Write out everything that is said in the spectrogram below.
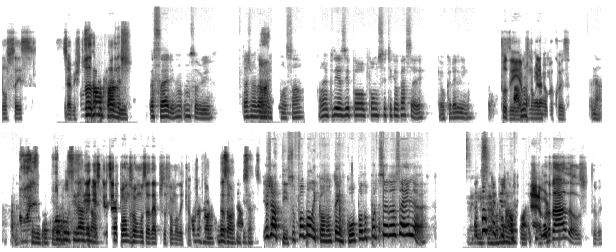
Não sei se já viste. Das almofadas. A sério, não, não sabia. Estás-me a dar Não uma informação. Também podias ir para, para um sítio que eu cá sei, que é o Caralhinho. Podia, Ah, mas- mas não era a mesma coisa. Não, não. Olha, acredito que Com a era. velocidade da E- nossa. Isso isso é para onde vão os adeptos do Famalicão. Ou Da zona, da zona, Não. exato. Eu já te disse, o Famalicão não tem culpa do Porto ser a Zélia. Então Isso o que é é que verdade. faço? É verdade, eles também.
